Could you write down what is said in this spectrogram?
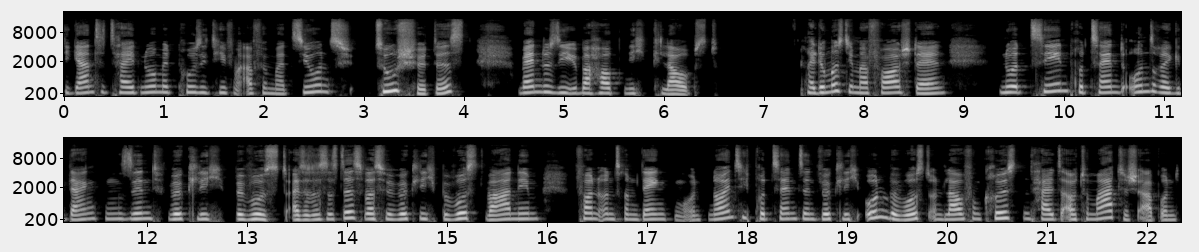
die ganze Zeit nur mit positiven Affirmationen zuschüttest, wenn du sie überhaupt nicht glaubst. Weil du musst dir mal vorstellen, nur zehn Prozent unserer Gedanken sind wirklich bewusst. Also das ist das, was wir wirklich bewusst wahrnehmen von unserem Denken. Und 90 Prozent sind wirklich unbewusst und laufen größtenteils automatisch ab. Und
